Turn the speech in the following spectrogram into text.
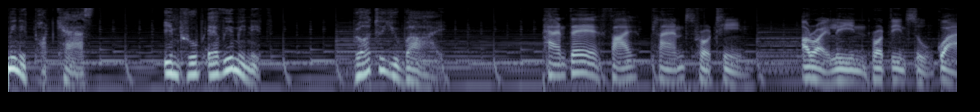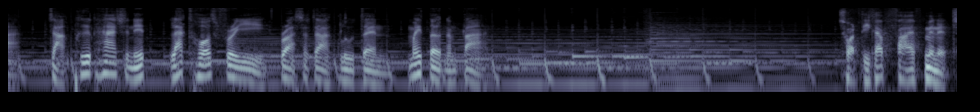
Minute Podcast Improve Every Minute brought to you by แพนเต้5 Plant Protein อร่อยลีนโปรตีนสูงกว่า จากพืช 5 ชนิด แลคโตสฟรี ปราศจากกลูเตน ไม่เติมน้ำตาล สวัสดีครับ 5 minutes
